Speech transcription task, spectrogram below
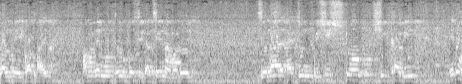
গল্পে, কথায়, আমাদের মধ্যে উপস্থিত আছেন আমাদের জেলার একজন বিশিষ্ট শিক্ষাবিদ এবং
